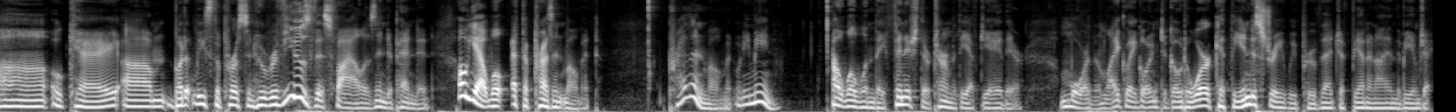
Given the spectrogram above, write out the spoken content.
Uh, okay, um, but at least the person who reviews this file is independent. Oh, yeah, well, at the present moment. Present moment? What do you mean? Oh, well, when they finish their term at the FDA, they're more than likely going to go to work at the industry. We proved that, Jeff Bien and I, in the BMJ.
